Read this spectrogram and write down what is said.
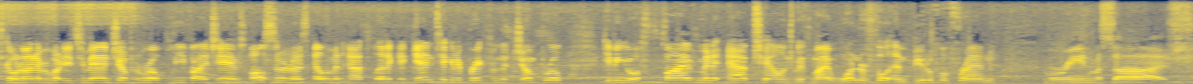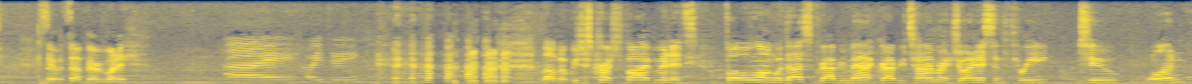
What's going on everybody? It's your man Jumping Rope Levi James, also known as Element Athletic. Again, taking a break from the jump rope, giving you a five minute ab challenge with my wonderful and beautiful friend, Marine Massage. Say what's up everybody. Hi, how are you doing? Love it. We just crushed five minutes. Follow along with us, grab your mat, grab your timer, and join us in three, two, one.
